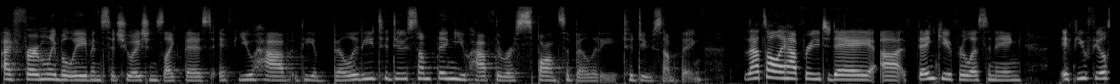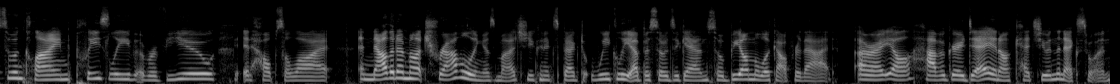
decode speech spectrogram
I firmly believe in situations like this, if you have the ability to do something, you have the responsibility to do something. That's all I have for you today. Uh, thank you for listening. If you feel so inclined, please leave a review. It helps a lot. And now that I'm not traveling as much, you can expect weekly episodes again, so be on the lookout for that. All right, y'all, have a great day, and I'll catch you in the next one.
